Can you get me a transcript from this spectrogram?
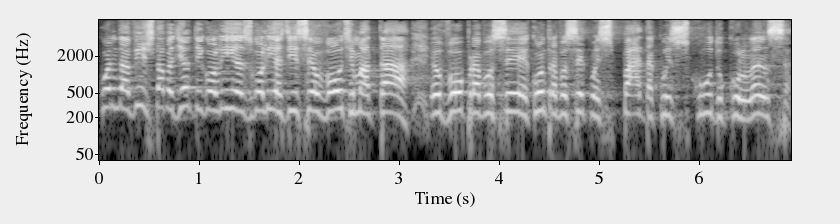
Quando Davi estava diante de Golias, Golias disse: Eu vou te matar, eu vou para você, contra você com espada, com escudo, com lança.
